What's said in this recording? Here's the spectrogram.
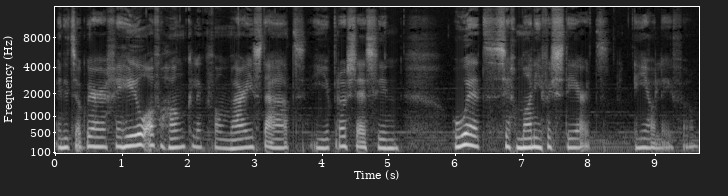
En dit is ook weer geheel afhankelijk van waar je staat in je proces in hoe het zich manifesteert in jouw leven.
